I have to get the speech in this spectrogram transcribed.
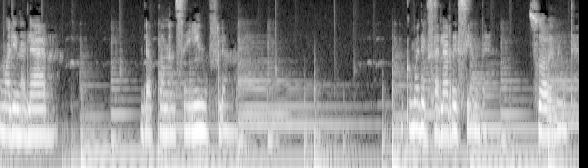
como al inhalar el abdomen se infla como al exhalar desciende suavemente.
